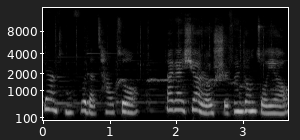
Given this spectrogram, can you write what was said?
这样重复的操作，大概需要揉十分钟左右，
